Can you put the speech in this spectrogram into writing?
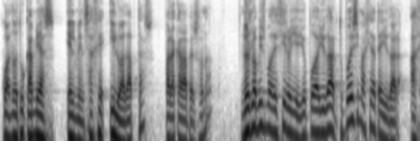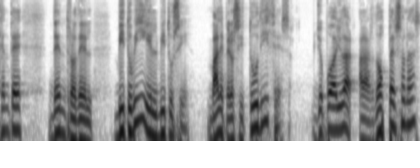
cuando tú cambias el mensaje y lo adaptas para cada persona? No es lo mismo decir, oye, yo puedo ayudar. Tú puedes, imagínate, ayudar a gente dentro del B2B y el B2C, ¿vale? Pero si tú dices, yo puedo ayudar a las dos personas,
